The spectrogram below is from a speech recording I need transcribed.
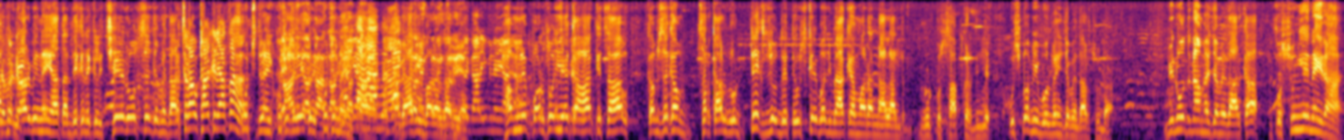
जमेदार भी नहीं आता देखने के लिए छह रोज से जमींदार कचरा उठा के आता है? कुछ नहीं कुछ गाड़ी नहीं कुछ नहीं। आता है। गाड़ी बड़ा गाड़ी है। हमने परसों ये कहा कि साहब कम से कम सरकार को टैक्स जो देते उसके एवज में आके हमारा नाला रोड को साफ़ कर दीजिए। उस पर भी बोल रही जमेदार सुना। विनोद नाम है जमेदार का वो सुनिए नहीं रहा है।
